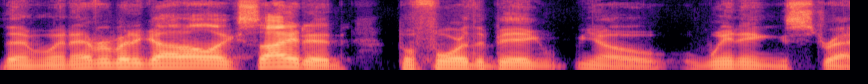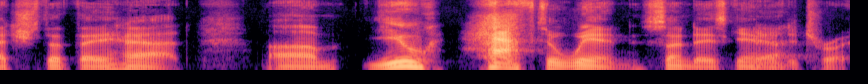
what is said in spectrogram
than when everybody got all excited before the big, you know, winning stretch that they had. Um, you have to win Sunday's game Yeah. in Detroit.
